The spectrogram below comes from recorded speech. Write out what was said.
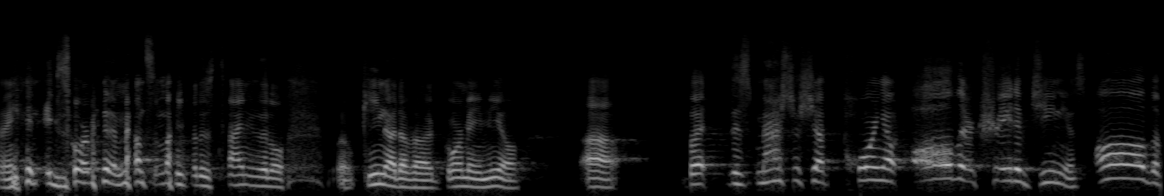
paying exorbitant amounts of money for this tiny little, little peanut of a gourmet meal. Uh, but this master chef pouring out all their creative genius, all the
